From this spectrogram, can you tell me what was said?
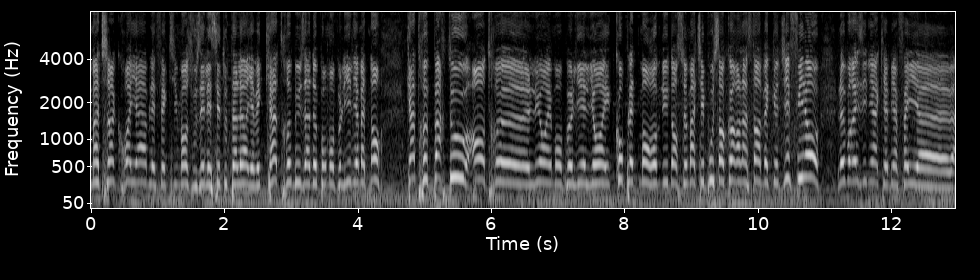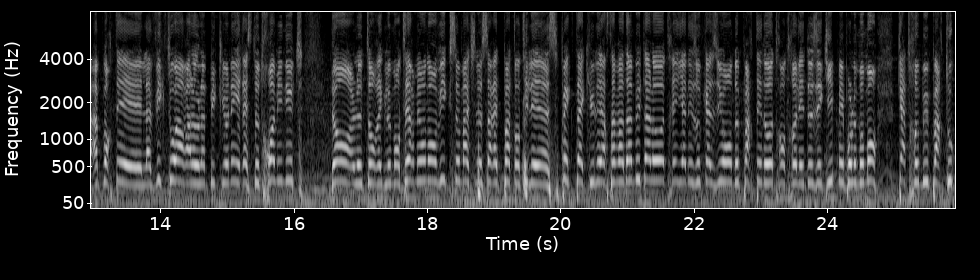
match incroyable, effectivement. Je vous ai laissé tout à l'heure. Il y avait 4 buts à 2 pour Montpellier. Il y a maintenant 4 partout entre euh, Lyon et Montpellier. Lyon est complètement revenu dans ce match et pousse encore à l'instant avec Jeffino, le Brésilien qui a bien failli euh, apporter la victoire à l'Olympique lyonnais. Il reste 3 minutes dans le temps réglementaire. Mais on a envie que ce match ne s'arrête pas tant il est spectaculaire. Ça va d'un but à l'autre et il y a des occasions de part et d'autre entre les deux équipes. Mais pour le moment, 4 buts partout,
